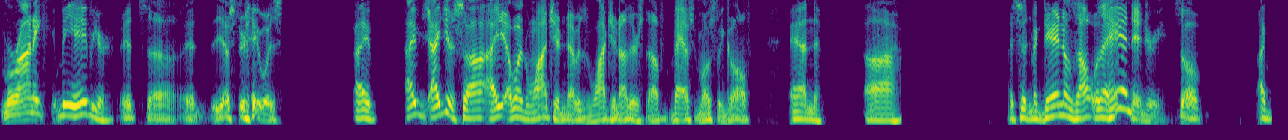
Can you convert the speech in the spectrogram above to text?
moronic behavior. It's uh, it, yesterday was. I I I just saw. I, I wasn't watching. I was watching other stuff, bass, mostly golf, and uh, I said McDaniel's out with a hand injury. So I, you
